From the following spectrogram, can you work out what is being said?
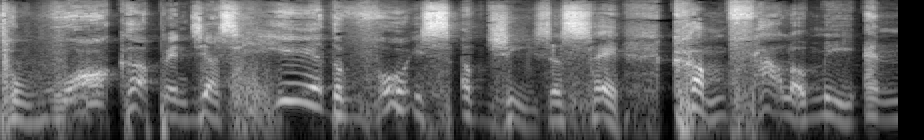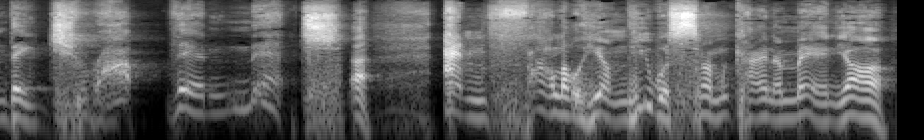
to walk up and just hear the voice of Jesus say, Come follow me? And they drop their nets and follow him. He was some kind of man, y'all.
